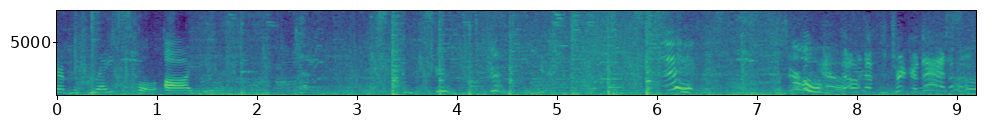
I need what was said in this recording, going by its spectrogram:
Terribly graceful, are you? Dumb enough to trigger this!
